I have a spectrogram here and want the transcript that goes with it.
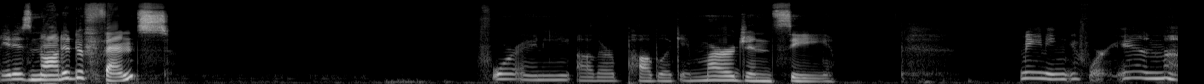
It is not a defense or any other public emergency. Meaning, if we're in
